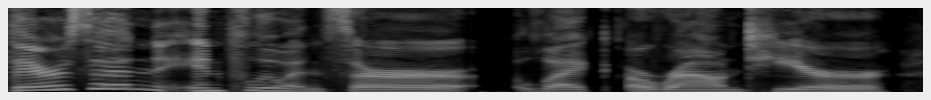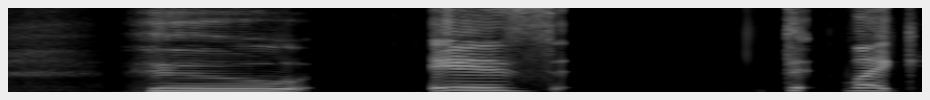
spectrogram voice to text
there's an influencer like around here who is th- like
